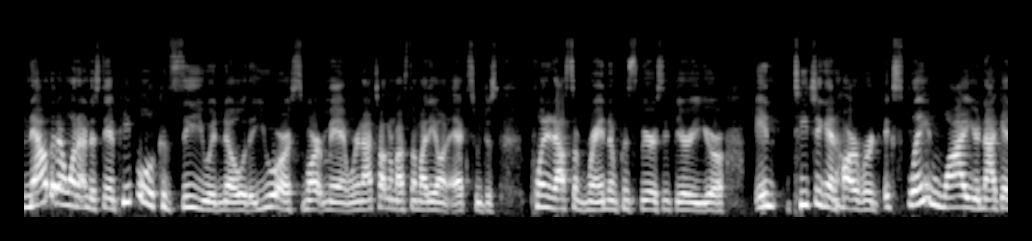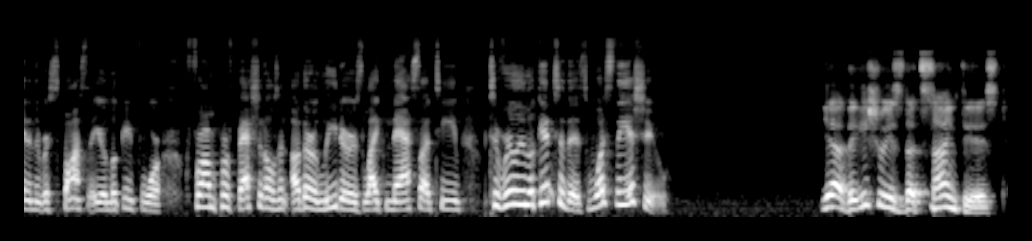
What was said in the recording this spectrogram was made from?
now that I want to understand, people could see you and know that you are a smart man. We're not talking about somebody on X who just pointed out some random conspiracy theory. You're in teaching at Harvard. Explain why you're not getting the response that you're looking for from professionals and other leaders like NASA team to really look into this. What's the issue? Yeah, the issue is that scientists,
